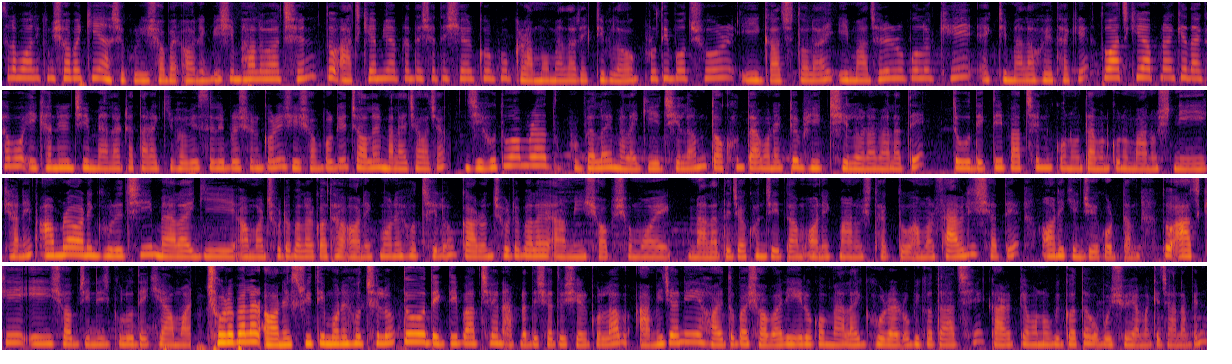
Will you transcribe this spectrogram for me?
আসসালামু আলাইকুম সবাইকে। আশা করি সবাই অনেক বেশি ভালো আছেন। তো আজকে আমি আপনাদের সাথে শেয়ার করব গ্রাম্য মেলার একটি ব্লগ প্রতি বছর এই গাছতলায়, এই মাঝারের উপলক্ষে একটি মেলা হয়ে থাকে। তো আজকে আপনাকে দেখাবো এখানের যে মেলাটা, তারা কীভাবে সেলিব্রেশন করে সেই সম্পর্কে। চলেন মেলায় যাওয়া যাক। যেহেতু আমরা দুপুরবেলায় মেলায় গিয়েছিলাম, তখন তেমন একটা ভিড় ছিল না মেলাতে। তো দেখতেই পাচ্ছেন, কোনো তেমন কোনো মানুষ নেই এখানে। আমরা অনেক ঘুরেছি, মেলায় গিয়ে আমার ছোটবেলার কথা অনেক মনে হচ্ছিল। কারণ ছোটবেলায় আমি সব সময় মেলাতে যখন যেতাম, অনেক মানুষ থাকতো, আমার ফ্যামিলির সাথে অনেক এনজয় করতাম। তো আজকে এই সব জিনিসগুলো দেখে আমার ছোটবেলার অনেক স্মৃতি মনে হচ্ছিল। তো দেখতেই পাচ্ছেন, আপনাদের সাথে শেয়ার করলাম। আমি জানি হয়তো বা সবারই এরকম মেলায় ঘোরার অভিজ্ঞতা আছে। কার কেমন অভিজ্ঞতা, অবশ্যই আমাকে জানাবেন।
